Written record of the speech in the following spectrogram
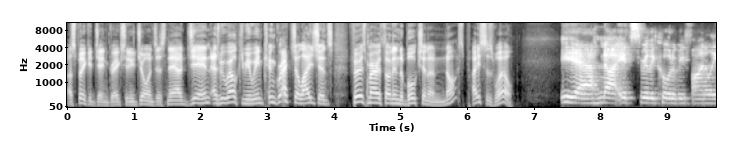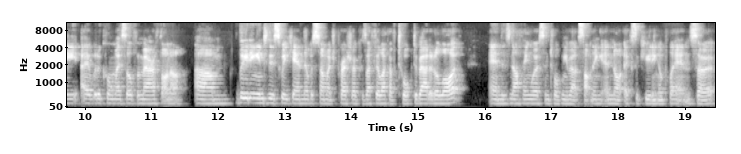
I speak of Jen Gregson, who joins us now. Jen, as we welcome you in, congratulations. First marathon in the books and a nice pace as well. Yeah, no, it's really cool to be finally able to call myself a marathoner. Um, leading into this weekend, there was so much pressure because I feel like I've talked about it a lot and there's nothing worse than talking about something and not executing a plan so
